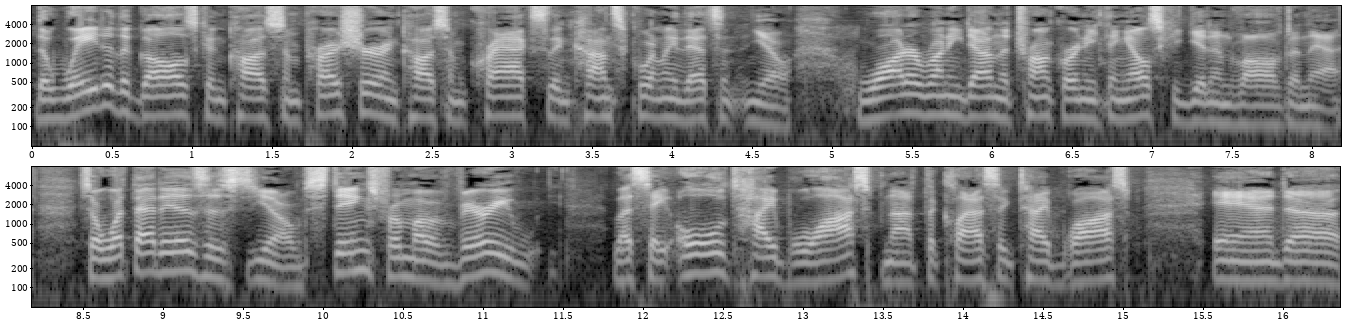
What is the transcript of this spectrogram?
the weight of the galls can cause some pressure and cause some cracks. Then, consequently, that's you know water running down the trunk or anything else could get involved in that. So, what that is is you know stings from a very let's say old type wasp, not the classic type wasp. And uh,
